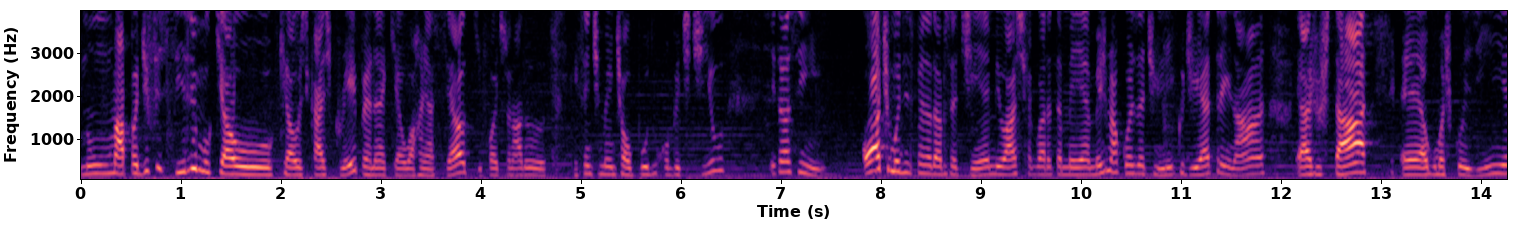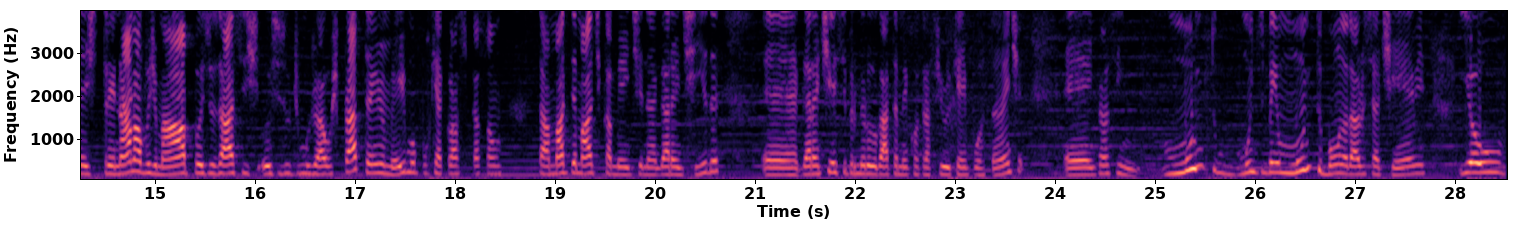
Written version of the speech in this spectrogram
Num mapa dificílimo que é o, que é o Skyscraper, né? Que é o arranha-céu, que foi adicionado recentemente ao pool competitivo. Então, assim, ótimo desempenho da W7M. Eu acho que agora também é a mesma coisa da Team Liquid, é treinar, é ajustar é, algumas coisinhas, treinar novos mapas, usar esses, esses últimos jogos para treino mesmo, porque a classificação tá matematicamente né, garantida. É, garantir esse primeiro lugar também contra a Fury, que é importante. É, então, assim, muito, muito desempenho muito bom da W7M. E eu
